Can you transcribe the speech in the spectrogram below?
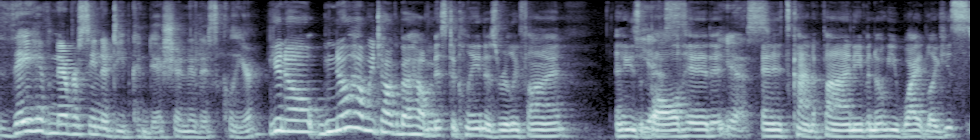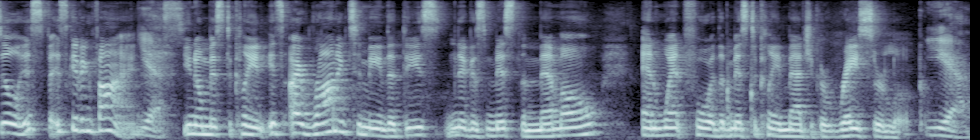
They have never seen a deep condition, it is clear. You know, you know how we talk about how Mr. Clean is really fine, and he's Yes. bald headed. Yes. and it's kind of fine, even though he white. Like he's still it's it's giving fine. Yes. you know, Mr. Clean. It's ironic to me that these niggas missed the memo and went for the Mr. Clean magic eraser look. Yeah,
